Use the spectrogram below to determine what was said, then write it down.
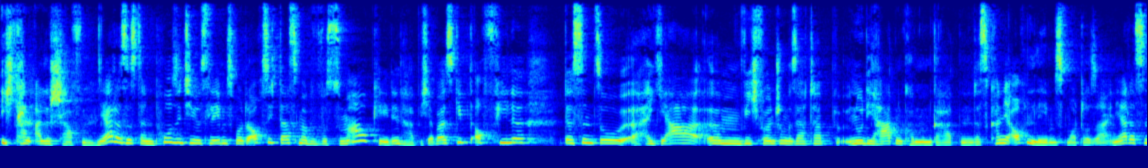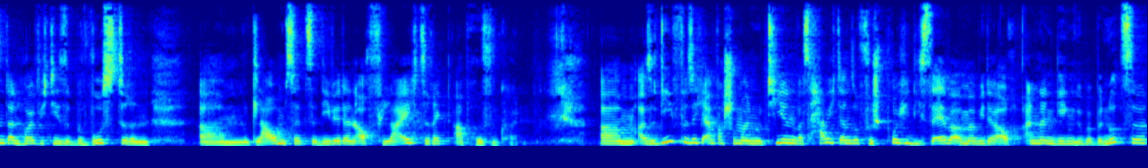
ich kann alles schaffen. Ja, das ist dann ein positives Lebensmotto, auch sich das mal bewusst zu machen, ah, okay, den habe ich. Aber es gibt auch viele, das sind so, äh, ja, ähm, wie ich vorhin schon gesagt habe, nur die Harten kommen im Garten. Das kann ja auch ein Lebensmotto sein. Ja, das sind dann häufig diese bewussteren ähm, Glaubenssätze, die wir dann auch vielleicht direkt abrufen können. Ähm, also die für sich einfach schon mal notieren, was habe ich dann so für Sprüche, die ich selber immer wieder auch anderen gegenüber benutze,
